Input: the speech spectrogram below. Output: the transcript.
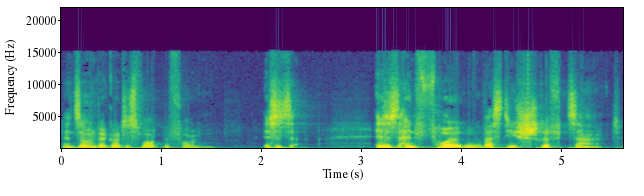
dann sollen wir Gottes Wort befolgen. Es ist, es ist ein Folgen, was die Schrift sagt.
